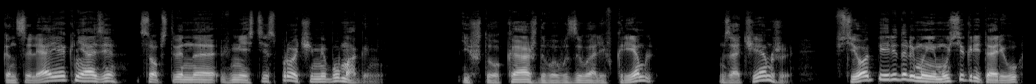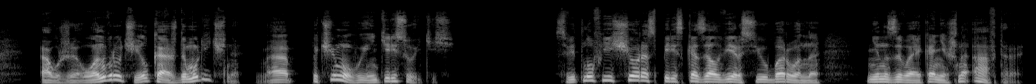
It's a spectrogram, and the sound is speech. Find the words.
«Канцелярия князя, собственно, вместе с прочими бумагами». «И что, каждого вызывали в Кремль?» «Зачем же? Все передали моему секретарю, а уже он вручил каждому лично. А почему вы интересуетесь?» Светлов еще раз пересказал версию барона, не называя, конечно, автора.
